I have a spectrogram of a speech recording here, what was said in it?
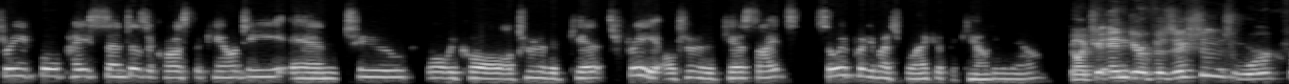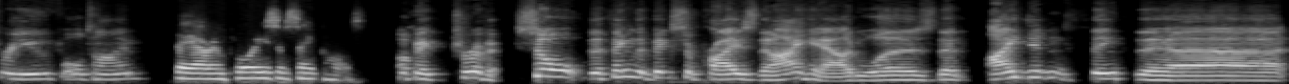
three full PACE centers across the county and two what we call alternative care, three alternative care sites. So we pretty much blanket the county now. Gotcha. And your physicians work for you full time? They are employees of St. Paul's. Okay, terrific. So the thing, the big surprise that I had was that I didn't think that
